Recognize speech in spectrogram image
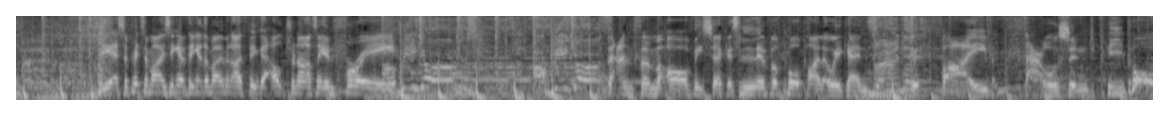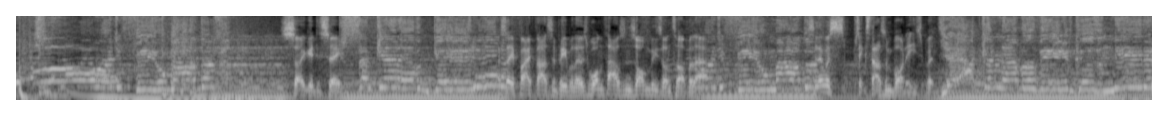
Yes, epitomising everything at the moment. I think they're Ultra Naté and Free. I'll be yours. I'll be yours. The anthem of the Circus Liverpool pilot weekend with 5,000 people. Would you feel my love? So good to see. I can't ever I say 5,000 people, there was 1,000 zombies on top of that. Would you feel my love? So there was 6,000 bodies, but uh, Yeah,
